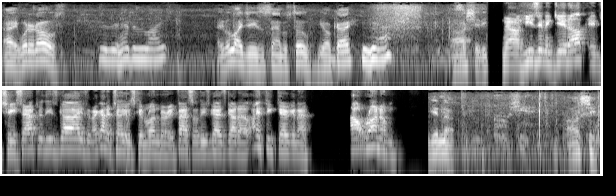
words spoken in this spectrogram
Hey, what are those? The heaven light. They look like Jesus sandals too. You okay? Yeah. Oh shit, he now he's gonna get up and chase after these guys, and I gotta tell you, he can run very fast. So these guys gotta. I think they're gonna outrun him. getting up. Oh shit. Oh shit.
